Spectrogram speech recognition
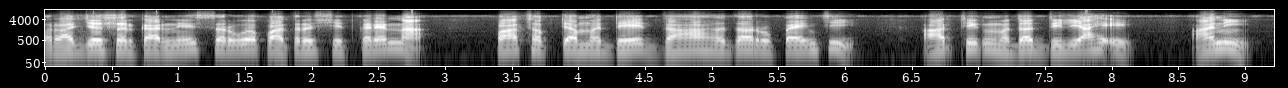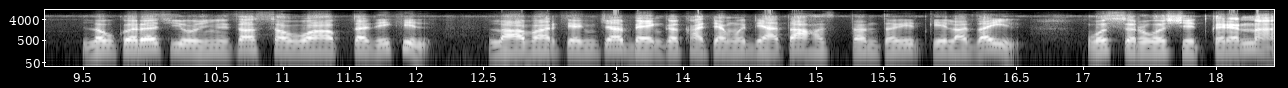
राज्य सरकारने सर्व पात्र शेतकऱ्यांना पाच हप्त्यामध्ये दहा हजार रुपयांची आर्थिक मदत दिली आहे आणि लवकरच योजनेचा सहावा हप्ता देखील लाभार्थ्यांच्या बँक खात्यामध्ये आता हस्तांतरित केला जाईल व सर्व शेतकऱ्यांना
